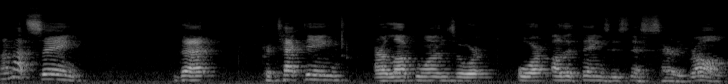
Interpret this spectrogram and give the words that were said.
I'm not saying that protecting our loved ones or, or other things is necessarily wrong,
